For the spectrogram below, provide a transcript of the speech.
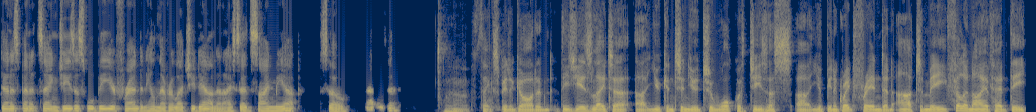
Dennis Bennett saying, Jesus will be your friend and he'll never let you down. And I said, Sign me up. So that was it. Uh, thanks be to God. And these years later, uh, you continued to walk with Jesus. Uh, you've been a great friend and are to me. Phil and I have had the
